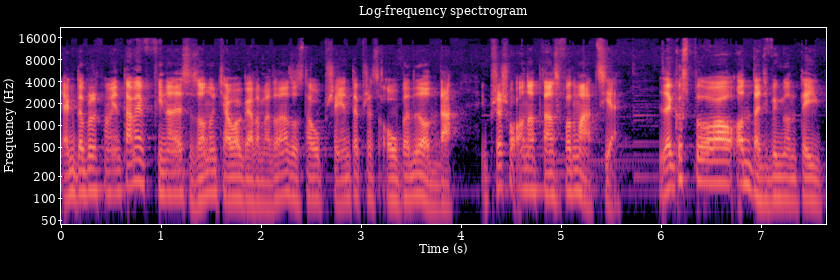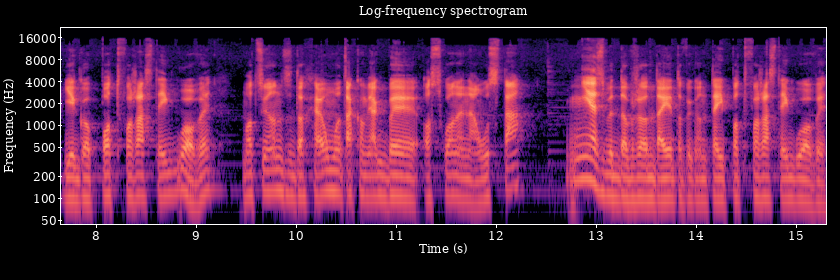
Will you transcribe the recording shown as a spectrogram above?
Jak dobrze pamiętamy, w finale sezonu ciało Garmadona zostało przejęte przez Overlorda i przeszło ono transformację. Lego spróbował oddać wygląd tej jego potworzastej głowy, mocując do hełmu taką jakby osłonę na usta. Niezbyt dobrze oddaje to wygląd tej potworzastej głowy.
